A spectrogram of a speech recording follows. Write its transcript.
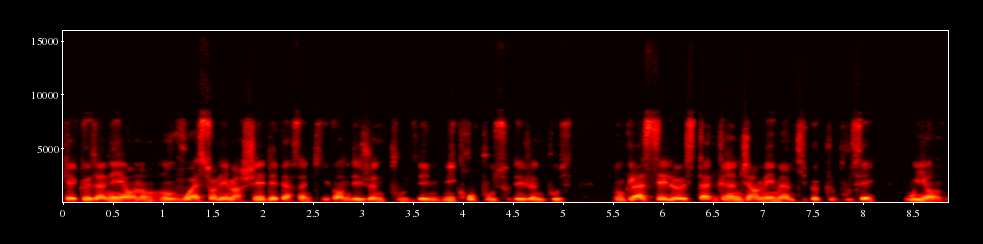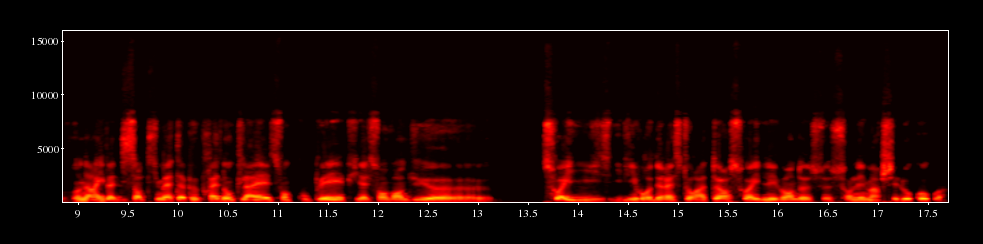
quelques années, on, voit sur les marchés des personnes qui vendent des jeunes pousses, des micro-pousses ou des jeunes pousses. Donc là, c'est le stade graine germée, mais un petit peu plus poussé. Oui, on, arrive à 10 cm à peu près. Donc là, elles sont coupées et puis elles sont vendues soit ils, livrent des restaurateurs, soit ils les vendent sur les marchés locaux. Quoi.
